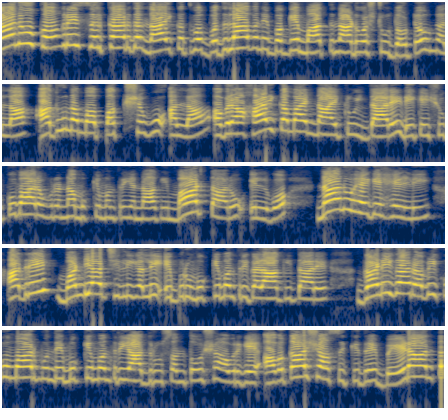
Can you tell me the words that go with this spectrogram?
ನಾನು ಕಾಂಗ್ರೆಸ್ ಸರ್ಕಾರದ ನಾಯಕತ್ವ ಬದಲಾವಣೆ ಬಗ್ಗೆ ಮಾತನಾಡುವಷ್ಟು ದೊಡ್ಡವನಲ್ಲ. ಅದು ನಮ್ಮ ಪಕ್ಷವೂ ಅಲ್ಲ. ಅವರ ಹೈಕಮಾಂಡ್ ನಾಯಕರು ಇದ್ದಾರೆ. ಡಿ ಕೆ ಶಿವಕುಮಾರ್ ಅವರನ್ನ ಮುಖ್ಯಮಂತ್ರಿಯನ್ನಾಗಿ ಮಾಡ್ತಾರೋ ಇಲ್ವೋ ನಾನು ಹೇಗೆ ಹೇಳಿ. ಆದ್ರೆ ಮಂಡ್ಯ ಜಿಲ್ಲೆಯಲ್ಲಿ ಇಬ್ಬರು ಮುಖ್ಯಮಂತ್ರಿಗಳಾಗಿದ್ದಾರೆ. ಗಣಿಗ ರವಿಕುಮಾರ್ ಮುಂದೆ ಮುಖ್ಯಮಂತ್ರಿ ಆದ್ರೂ ಸಂತೋಷ ಅವರಿಗೆ ಅವಕಾಶ ಸಿಕ್ಕಿದ್ರೆ ಬೇಡ ಅಂತ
